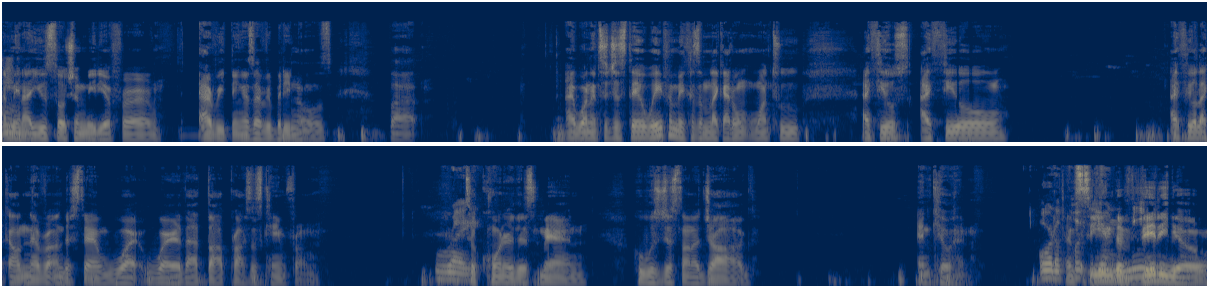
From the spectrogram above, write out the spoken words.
i hmm mean i use social media for everything as everybody knows but i wanted to just stay away from it because i'm like i don't want to i feel I feel I feel like I'll never understand what where that thought process came from. Right. To corner this man who was just on a jog and kill him. Or to and put seeing your the knee, video,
